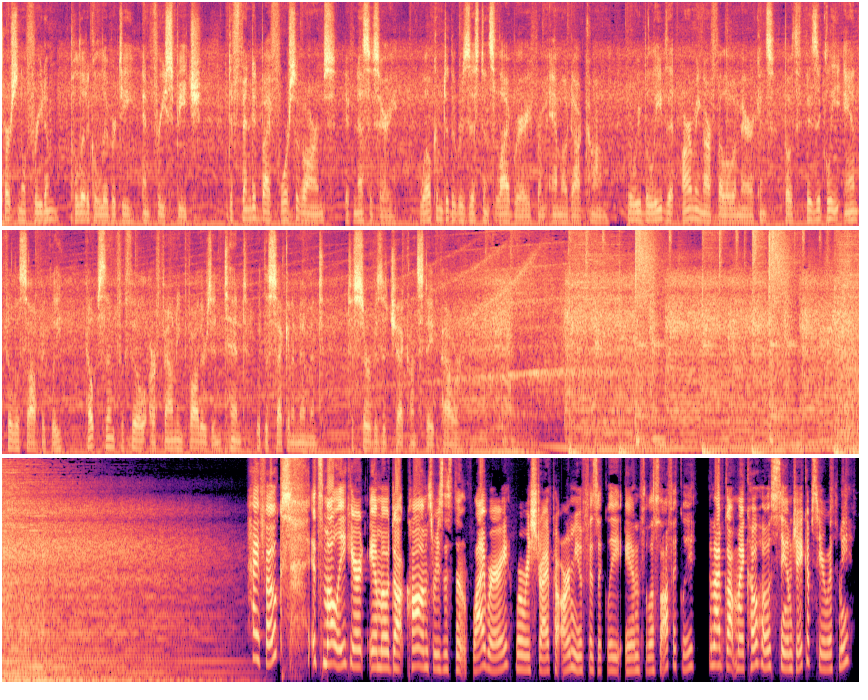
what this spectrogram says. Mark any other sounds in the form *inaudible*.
personal freedom, political liberty, and free speech, defended by force of arms if necessary. Welcome to the Resistance Library from ammo.com, where we believe that arming our fellow Americans, both physically and philosophically, helps them fulfill our founding fathers' intent with the Second Amendment to serve as a check on state power. Folks. It's Molly here at ammo.com's Resistance Library, where we strive to arm you physically and philosophically. And I've got my co host, Sam Jacobs, here with me.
